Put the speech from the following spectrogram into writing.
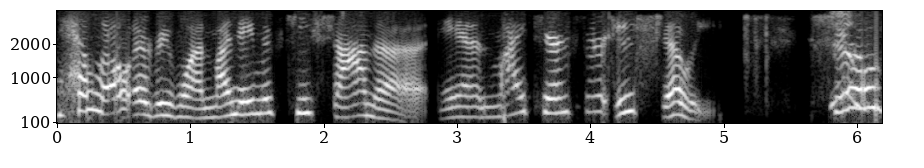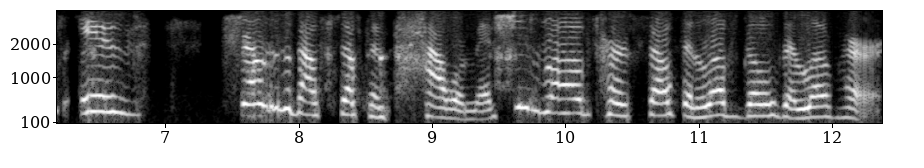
Hello, everyone. My name is Kishana, and my character is Shelly. Shells is Shells is about self empowerment. She loves herself and loves those that love her,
